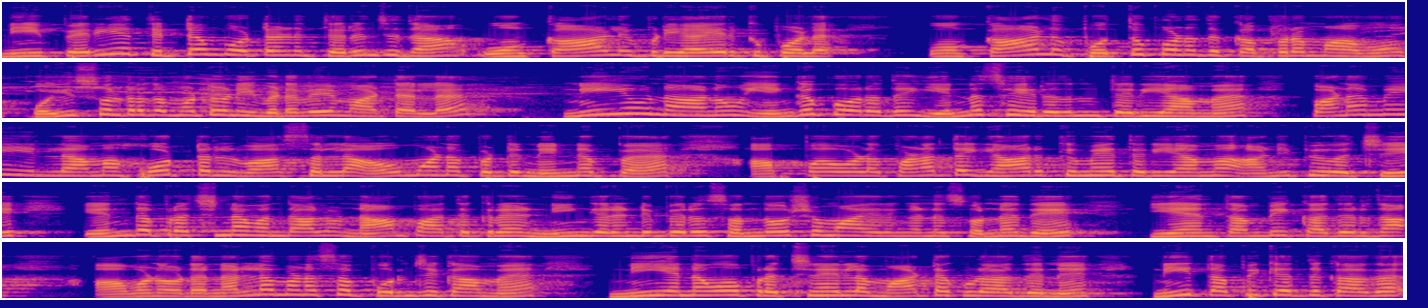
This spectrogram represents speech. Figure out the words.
நீ பெரிய திட்டம் போட்டேன்னு தெரிஞ்சுதான் உன் கால் இப்படி ஆயிருக்கு போல. உன் கால் பொத்து போனதுக்கு அப்புறமாவும் பொய் சொல்கிறத மட்டும் நீ விடவே மாட்டல நீயும் நானும் எங்கே போகிறது என்ன செய்கிறதுன்னு தெரியாமல் பணமே இல்லாமல் ஹோட்டல் வாசலில் அவமானப்பட்டு நின்னப்ப அப்பாவோட பணத்தை யாருக்குமே தெரியாமல் அனுப்பி வச்சு எந்த பிரச்சனை வந்தாலும் நான் பார்த்துக்கிறேன் நீங்கள் ரெண்டு பேரும் சந்தோஷமாக இருங்கன்னு சொன்னதே என் தம்பி கதிர் தான் அவனோட நல்ல மனசை புரிஞ்சிக்காம நீ என்னவோ பிரச்சனையில் மாட்டக்கூடாதுன்னு நீ தப்பிக்கிறதுக்காக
